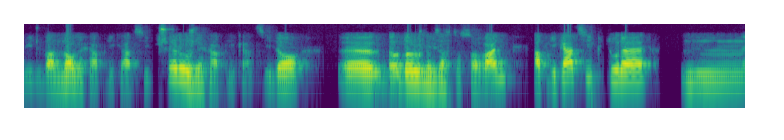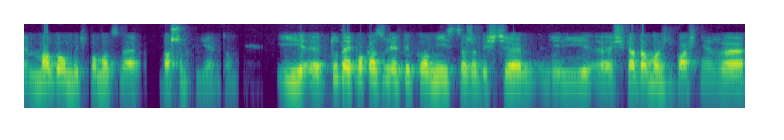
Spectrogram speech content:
liczba nowych aplikacji, przeróżnych aplikacji do, e, do, do różnych zastosowań, aplikacji, które mm, mogą być pomocne Waszym klientom. I e, tutaj pokazuję tylko miejsce, żebyście mieli e, świadomość właśnie, że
